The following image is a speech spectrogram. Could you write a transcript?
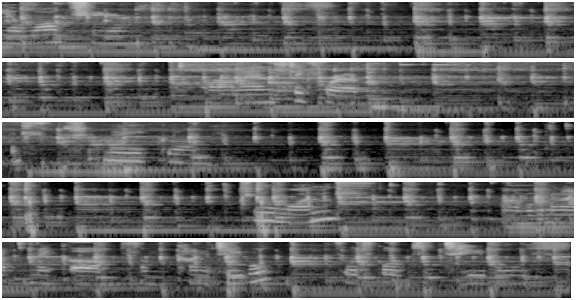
Yeah, wall chair. Oh man, this takes forever. Let's make um, two ones. To tables.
